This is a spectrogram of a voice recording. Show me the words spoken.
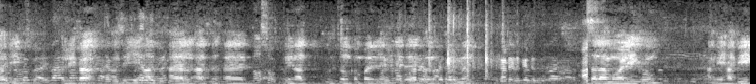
হাবিব খলিফা আমি আয়াল বিন উজ্জ্বল কোম্পানি লিমিটেডের একজন আসসালামু আলাইকুম আমি হাবিব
